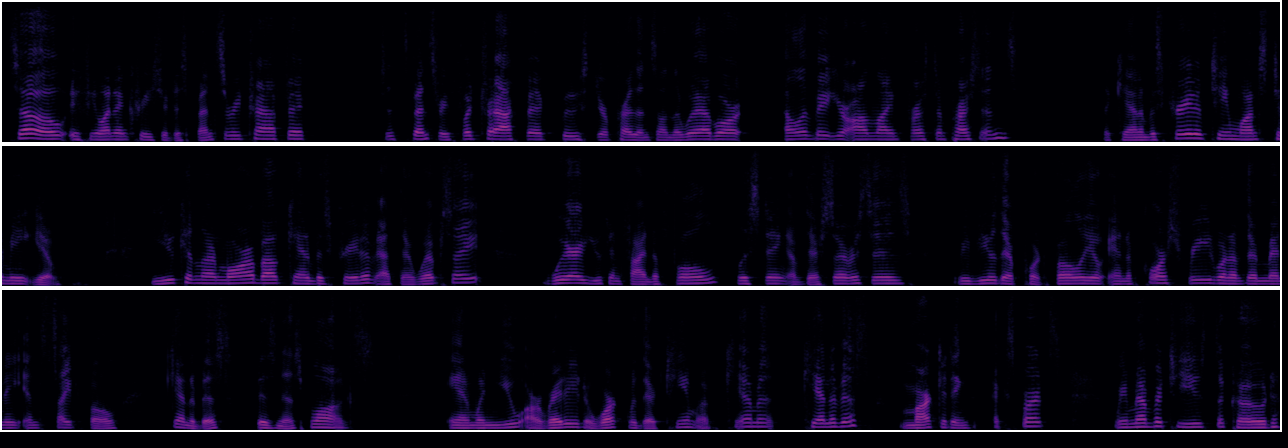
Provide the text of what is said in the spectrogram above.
So, if you want to increase your dispensary traffic, dispensary foot traffic, boost your presence on the web, or elevate your online first impressions, the Cannabis Creative team wants to meet you. You can learn more about Cannabis Creative at their website, where you can find a full listing of their services, review their portfolio, and of course, read one of their many insightful cannabis business blogs. And when you are ready to work with their team of cam- cannabis marketing experts, remember to use the code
